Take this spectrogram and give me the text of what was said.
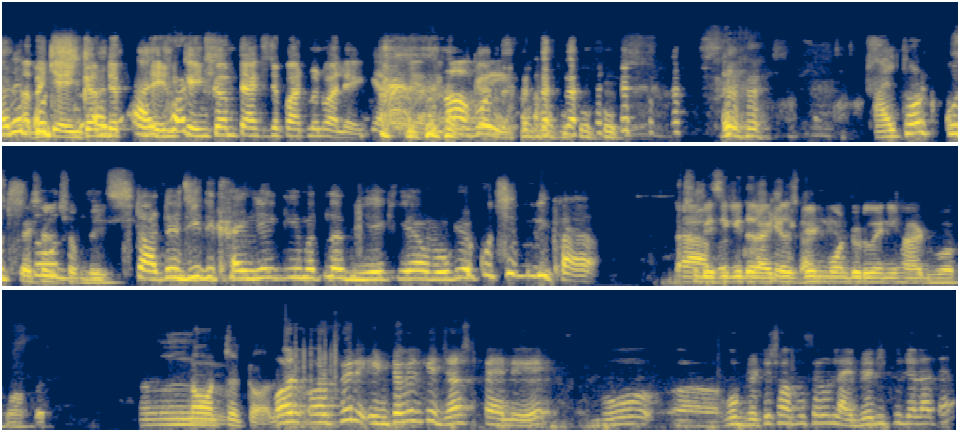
अरे कुछ क्या income thought income tax department वाले हैं क्या? हाँ वही। आई थॉट कुछ तो 26. स्ट्रैटेजी दिखाएँगे कि मतलब ये किया वो किया कुछ नहीं दिखाया। The उसके writers निकाल didn't want to do any hard work वहाँ पर। नॉट एट ऑल और और फिर इंटरवल के जस्ट पहले वो वो ब्रिटिश ऑफिसर वो लाइब्रेरी क्यों जलाता है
